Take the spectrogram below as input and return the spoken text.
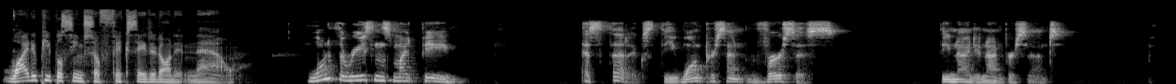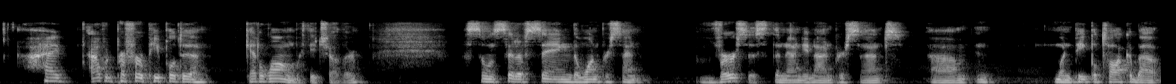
why do people seem so fixated on it now? One of the reasons might be aesthetics, the 1% versus the 99%. I, I would prefer people to get along with each other. So instead of saying the 1% versus the 99%, um, when people talk about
